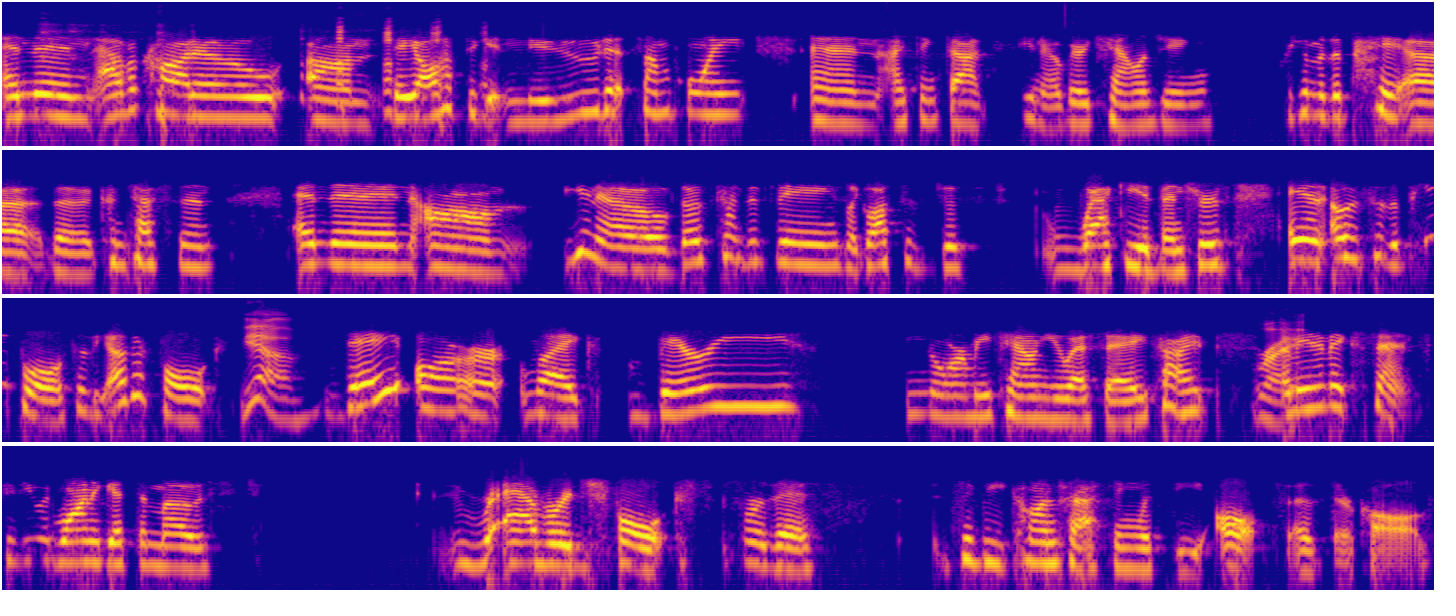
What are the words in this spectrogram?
And then avocado, um, they all have to get nude at some point, and I think that's you know very challenging for some of the pay, uh, the contestants. And then um, you know those kinds of things, like lots of just wacky adventures. And oh, so the people, so the other folks, Yeah. they are like very normie town USA types. Right. I mean, it makes sense because you would want to get the most average folks for this to be contrasting with the alts as they're called.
